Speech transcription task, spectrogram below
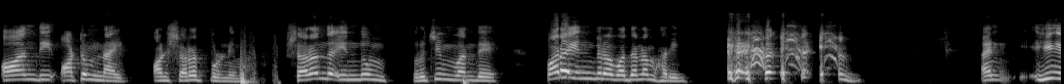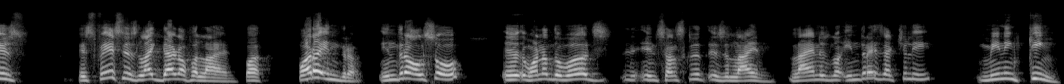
on the autumn night on Sharad Purnima. Sharanda Indum Ruchim Vande. Para Indra Vadanam Harim. and he is, his face is like that of a lion. Para Indra. Indra also uh, one of the words in Sanskrit is lion. Lion is no Indra is actually meaning king.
